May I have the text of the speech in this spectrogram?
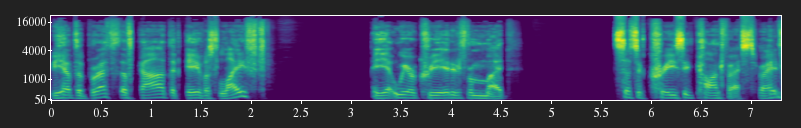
We have the breath of God that gave us life, and yet we are created from mud. Such a crazy contrast, right?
